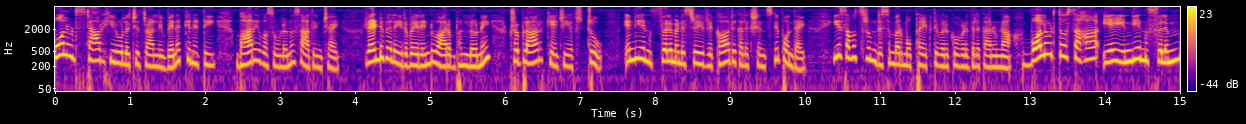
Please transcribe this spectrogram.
బాలీవుడ్ స్టార్ హీరోల చిత్రాల్ని వెనక్కి నెట్టి భారీ వసూళ్ళను సాధించాయి. రెండు వేల ఇరవై రెండు ఆరంభంలోనే triple R KGF two Indian film industry record కలెక్షన్స్ని పొందాయి. ఈ సంవత్సరం డిసెంబర్ ముప్పై ఒకటి వరకు విడుదల కానున్న బాలీవుడ్తో సహా ఏ ఇండియన్ ఫిల్మ్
